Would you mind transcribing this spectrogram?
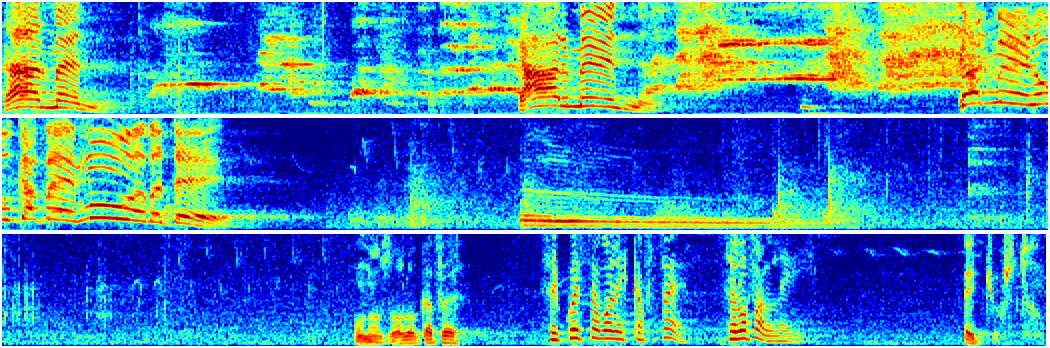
Carmen! Carmen! Carmelo, un caffè, muovete! Uno solo caffè? Se questa vuole il caffè, se lo fa lei. È giusto.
